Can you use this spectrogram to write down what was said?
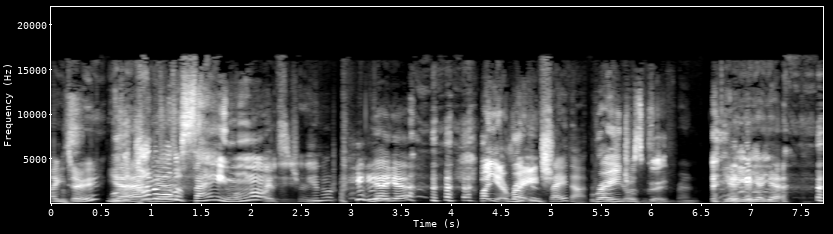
Oh, you do? Well, yeah, they're kind of all the same. I'm not. It's true. You know. yeah, yeah. But yeah, rage. You can rage. say that. Rage was good. different. Yeah, yeah, yeah, yeah.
